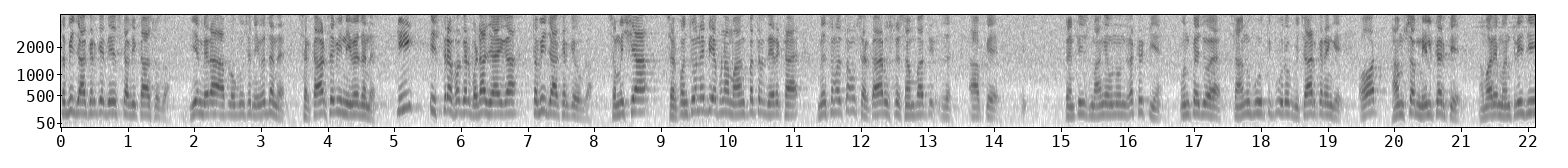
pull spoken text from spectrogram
तभी जाकर के देश का विकास होगा। ये मेरा आप लोगों से निवेदन है, सरकार से भी निवेदन है कि इस तरफ़ अगर बढ़ा जाएगा, तभी जाकर के होगा। समस्या सरपंचों ने भी अपना मांग पत्र दे रखा है। मैं समझता हूँ सरकार उस पर संपादित आपके पैंतीस मांगे उन्होंने रख रखी हैं। उन पर जो है सहानुभूतिपूर्वक विचार करेंगे और हम सब मिल कर के हमारे मंत्री जी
